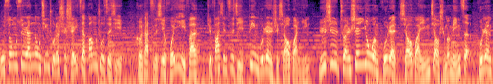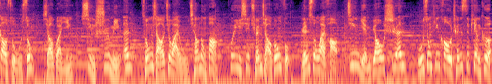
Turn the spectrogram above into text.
武松虽然弄清楚了是谁在帮助自己，可他仔细回忆一番，却发现自己并不认识小管营。于是转身又问仆人：“小管营叫什么名字？”仆人告诉武松：“小管营姓施，名恩，从小就爱舞枪弄棒，会一些拳脚功夫，人送外号‘金眼彪施恩’。”武松听后沉思片刻，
